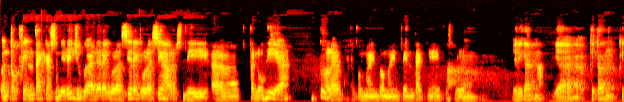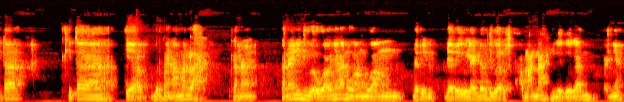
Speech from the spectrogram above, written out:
untuk fintech sendiri juga ada regulasi-regulasi yang harus dipenuhi uh, ya Betul. oleh pemain-pemain fintechnya itu sendiri. Hmm. Jadi kan ya kita kita kita ya bermain aman lah karena karena ini juga uangnya kan uang-uang dari dari lender juga harus amanah gitu kan makanya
